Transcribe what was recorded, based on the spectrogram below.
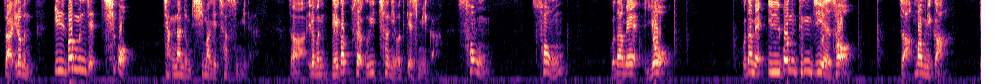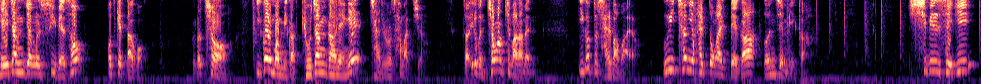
자, 여러분 1번 문제 치고 장난 좀 심하게 쳤습니다. 자, 여러분 대각국사 의천이 어떻겠습니까? 송, 송, 그 다음에 요, 그 다음에 일본 등지에서 자 뭡니까? 대장경을 수입해서 했다고? 그렇죠. 이걸 뭡니까? 교장 간행의 자료로 삼았죠. 자, 여러분 정확히 말하면 이것도 잘 봐봐요. 의천이 활동할 때가 언제입니까? 11세기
